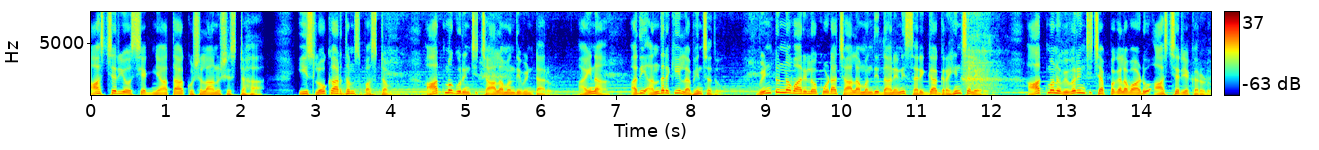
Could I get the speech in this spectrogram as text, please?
ఆశ్చర్యోస్య జ్ఞాతా కుశలానుశిష్ట. ఈ శ్లోకార్థం స్పష్టం. ఆత్మ గురించి చాలామంది వింటారు. అయినా అది అందరికీ లభించదు. వింటున్న వారిలో కూడా చాలామంది దానిని సరిగ్గా గ్రహించలేరు. ఆత్మను వివరించి చెప్పగలవాడు ఆశ్చర్యకరుడు.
